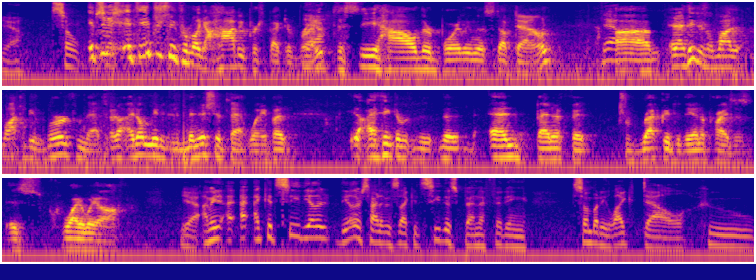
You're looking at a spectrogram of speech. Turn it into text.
Yeah. So it's it's interesting from like a hobby perspective, right? Yeah. To see how they're boiling this stuff down. Yeah. Um, and I think there's a lot, lot to be learned from that. So I don't, I don't mean to diminish it that way, but I think the, the, the end benefit directly to the enterprise is, is quite a way off. Yeah, I mean, I, I, could see the other the other side of this. I could see this benefiting somebody like Dell, who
